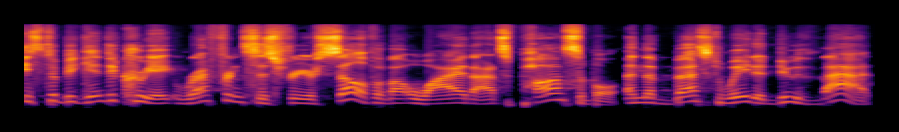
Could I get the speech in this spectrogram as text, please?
is to begin to create references for yourself about why that's possible. And the best way to do that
